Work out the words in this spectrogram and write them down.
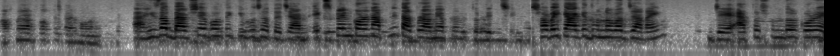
আপনার তাই মনে আহ, হিসাব ব্যবসায় বলতে কি বোঝাতে চান? এক্সপ্লেন করেন আপনি, তারপর আমি আপনার উত্তর দিচ্ছি। সবাইকে আগে ধন্যবাদ জানাই যে এত সুন্দর করে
